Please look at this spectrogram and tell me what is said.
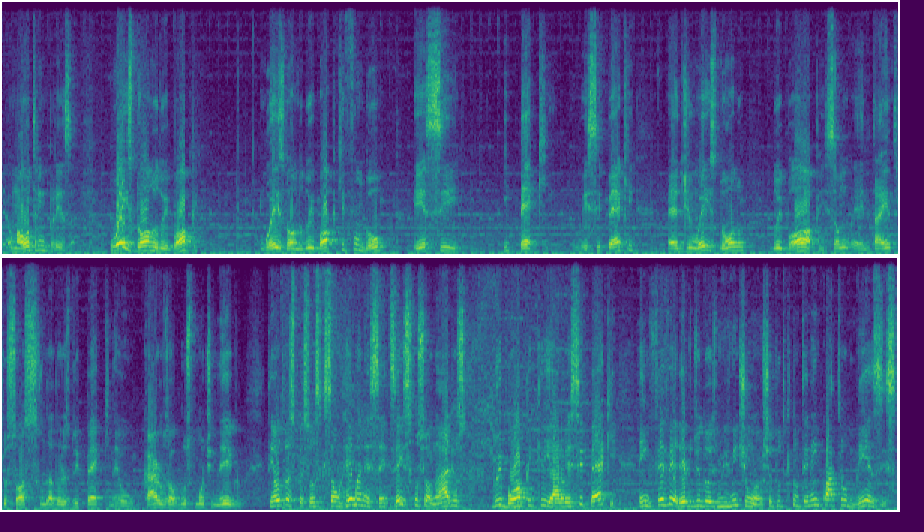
é uma outra empresa. O ex-dono do Ibope, o ex-dono do Ibope que fundou esse IPEC. Esse IPEC é de um ex-dono do Ibope, são, ele está entre os sócios fundadores do IPEC, né, o Carlos Augusto Montenegro. Tem outras pessoas que são remanescentes, ex-funcionários do Ibope, criaram esse IPEC em fevereiro de 2021. É um instituto que não tem nem quatro meses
